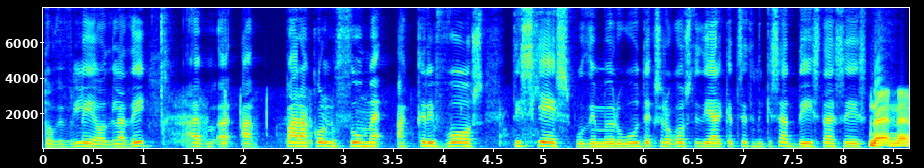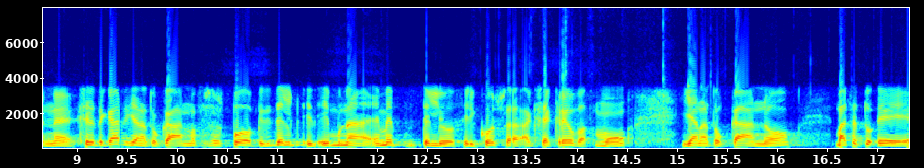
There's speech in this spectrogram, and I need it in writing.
το βιβλίο, δηλαδή α, α, α, παρακολουθούμε ακριβώς τις σχέσεις που δημιουργούνται, ξέρω εγώ, στη διάρκεια της εθνικής αντίστασης. Ναι, ναι, ναι. Ξέρετε κάτι για να το κάνω. Θα σας πω, επειδή τελ- ήμουνα, είμαι τελειοθυρικός αξιακραίο βαθμό, για να το κάνω... Μάλιστα, το, ε,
